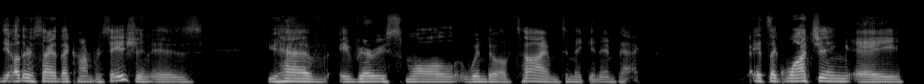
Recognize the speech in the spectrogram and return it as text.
the other side of that conversation is you have a very small window of time to make an impact. Yeah. It's like watching a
